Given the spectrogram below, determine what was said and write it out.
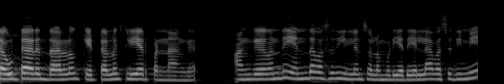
டவுட்டாக இருந்தாலும் கேட்டாலும் கிளியர் பண்ணாங்க. அங்கே வந்து எந்த வசதியும் இல்லைன்னு சொல்ல முடியாது. எல்லா வசதியுமே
